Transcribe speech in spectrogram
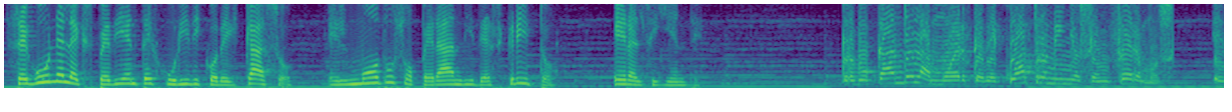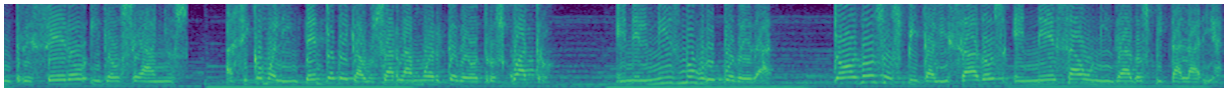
Según el expediente jurídico del caso, el modus operandi descrito era el siguiente. Provocando la muerte de cuatro niños enfermos entre 0 y 12 años, así como el intento de causar la muerte de otros cuatro, en el mismo grupo de edad todos hospitalizados en esa unidad hospitalaria,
